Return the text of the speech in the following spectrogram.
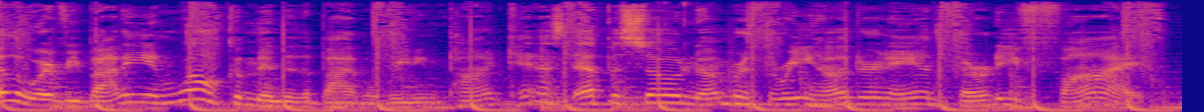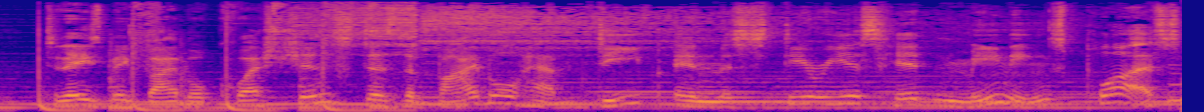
Hello, everybody, and welcome into the Bible Reading Podcast, episode number 335. Today's big Bible questions Does the Bible have deep and mysterious hidden meanings? Plus,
